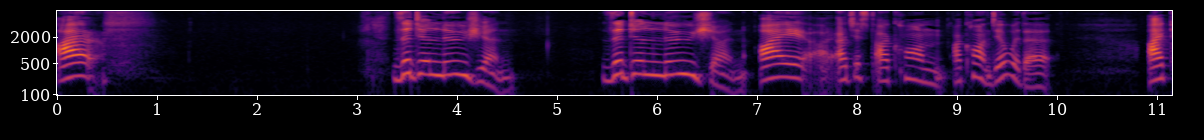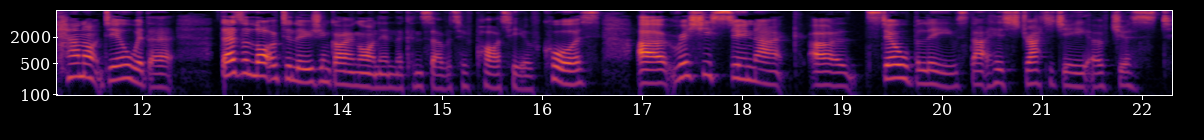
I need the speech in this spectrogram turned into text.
I the delusion the delusion. I, I just i can't i can't deal with it. I cannot deal with it. There's a lot of delusion going on in the conservative party of course. Uh, rishi sunak uh, still believes that his strategy of just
